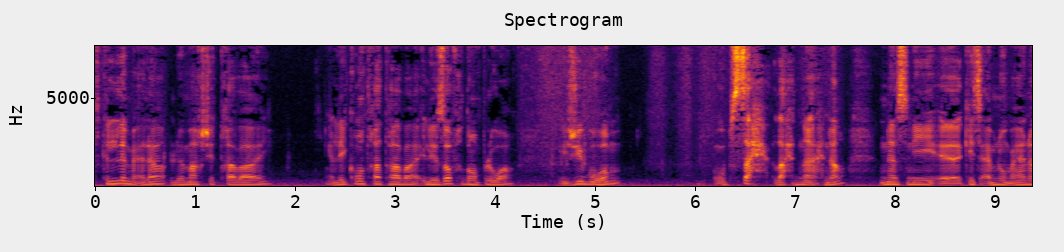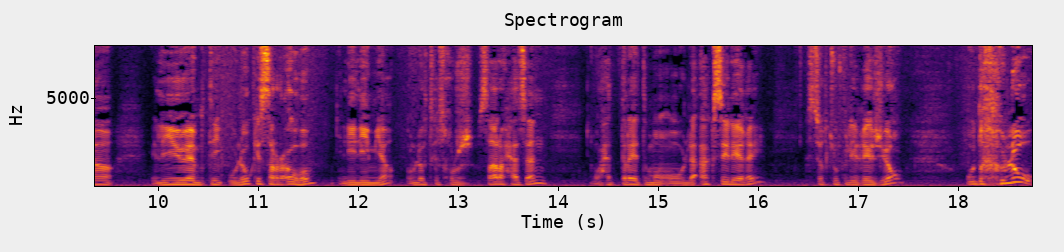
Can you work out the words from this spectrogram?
تكلم على لو مارشي ترافاي لي كونترا ترافاي لي زوفر دومبلوا يجيبوهم. وبصح لاحظنا إحنا الناس اللي كيتعاملوا معنا لي يو ام تي ولاو كيسرعوهم لي ليميا ولاو كتخرج صراحة واحد تريتمون ولا اكسيليري سورتو في لي ريجيون ودخلوا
